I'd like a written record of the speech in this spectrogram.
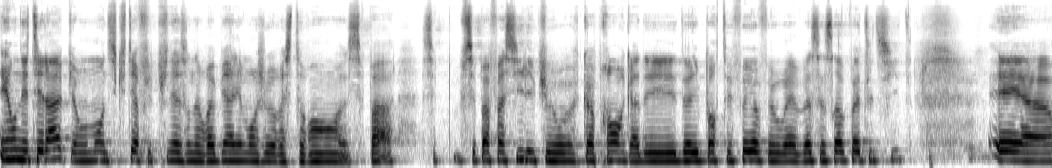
et on était là, et puis à un moment on discutait, on fait punaise, on aimerait bien aller manger au restaurant, euh, c'est pas, c'est, pas facile. Et puis qu'après on regardait dans les portefeuilles, on fait ouais, bah, ça sera pas tout de suite. Et, euh,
